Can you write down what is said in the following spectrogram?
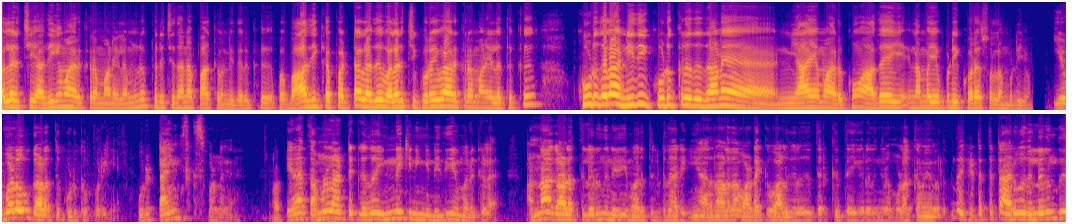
வளர்ச்சி அதிகமாக இருக்கிற மாநிலம்னு பிரித்து தானே பார்க்க வேண்டியது இருக்குது இப்போ பாதிக்கப்பட்ட அல்லது வளர்ச்சி குறைவாக இருக்கிற மாநிலத்துக்கு கூடுதலாக நிதி கொடுக்கறது தானே நியாயமாக இருக்கும். அதை நம்ம எப்படி குறை சொல்ல முடியும்? எவ்வளவு காலத்துக்கு கொடுக்க போகிறீங்க ஒரு டைம் ஃபிக்ஸ் பண்ணுங்கள் ஏன்னா தமிழ்நாட்டுக்கு ஏதோ இன்னைக்கு நீங்க நிதியை மறுக்கல. அண்ணா காலத்துல இருந்து நிதி மறுத்துக்கிட்டு தான் இருக்கீங்க. அதனாலதான் வடக்கு வாழ்கிறது தெற்கு தேய்கிறதுங்கிற முழக்கமே வருது. கிட்டத்தட்ட அறுபதுல இருந்து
